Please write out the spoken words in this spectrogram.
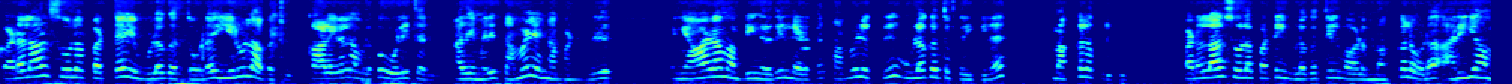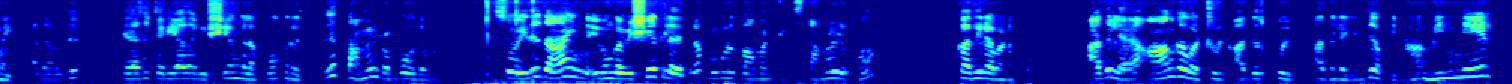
கடலால் சூழப்பட்ட இவ்வுலகத்தோட இருள் அகற்றுது காலையில நம்மளுக்கு ஒளி தருது. அதே மாதிரி தமிழ் என்ன பண்ணுது? ஞாழம் அப்படிங்கிறது இந்த இடத்துல தமிழுக்கு உலகத்தை குறிக்கல மக்களை குறிக்குது. கடலால் சூழப்பட்ட இவ்வுலகத்தில் வாழும் மக்களோட அறியாமை அதாவது ஏதாச்சும் தெரியாத விஷயங்களை போக்குறதுக்கு தமிழ் ரொம்ப உதவுது. ஸோ இதுதான் இந்த இவங்க விஷயத்துல இருக்கிற மூணு காமன் திங்ஸ் தமிழுக்கும் கதிரவனுக்கும். அதில் ஆங்கவற்றுள் அதற்குள் அதில் எது அப்படின்னா மின்னேர்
